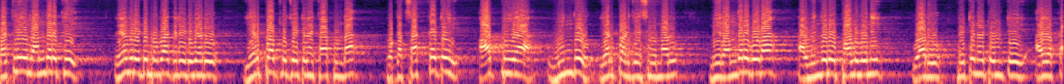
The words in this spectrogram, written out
ప్రతినిధులందరికీ వేమిరెడ్డి ప్రభాకర్ రెడ్డి గారు ఏర్పాట్లు చేయటమే కాకుండా ఒక చక్కటి ఆత్మీయ విందు ఏర్పాటు చేసి ఉన్నారు. మీరందరూ కూడా ఆ విందులో పాల్గొని వారు పెట్టినటువంటి ఆ యొక్క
